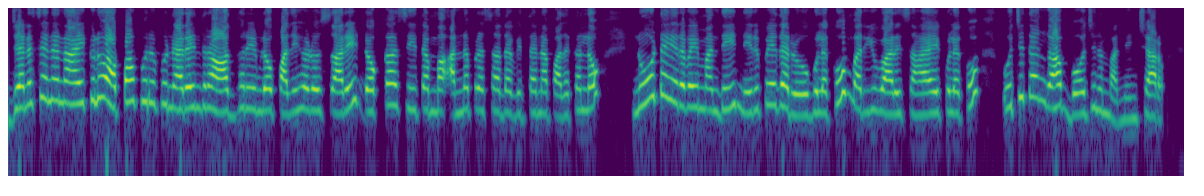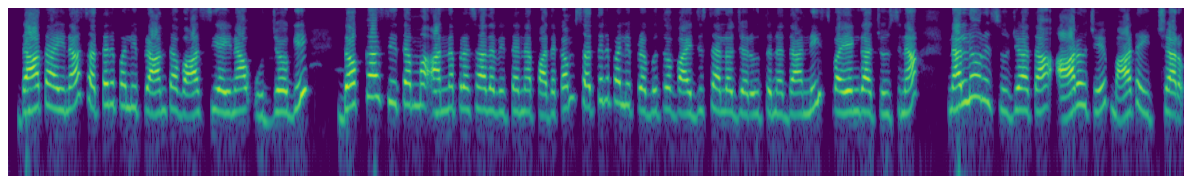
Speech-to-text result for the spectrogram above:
జనసేన నాయకులు అప్పాపురపు నరేంద్ర ఆధ్వర్యంలో పదిహేడోసారి డొక్కా సీతమ్మ అన్నప్రసాద విత్తన పథకంలో నూట ఇరవై మంది నిరుపేద రోగులకు మరియు వారి సహాయకులకు ఉచితంగా భోజనం అందించారు. దాత అయిన సత్తెనపల్లి ప్రాంత వాసి అయిన ఉద్యోగి డొక్కా సీతమ్మ అన్నప్రసాద వితరణ పథకం సత్తెనపల్లి ప్రభుత్వ వైద్యశాలలో జరుగుతున్న దాన్ని స్వయంగా చూసిన నల్లూరి సుజాత ఆ రోజే మాట ఇచ్చారు.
